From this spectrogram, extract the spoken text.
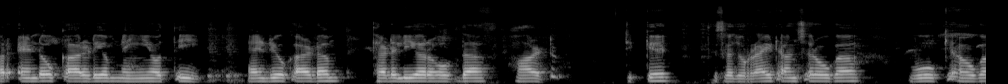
और एंडोकार्डियम नहीं होती। Endocardium third layer of the heart ठीक है? तो इसका जो राइट आंसर होगा, वो क्या होगा?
